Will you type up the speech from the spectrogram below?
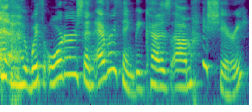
with orders and everything because, um, hi, Sherry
